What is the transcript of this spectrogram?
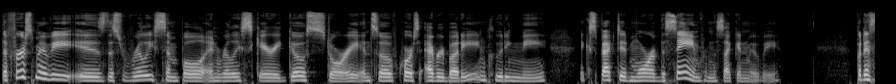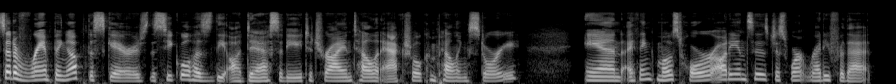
The first movie is this really simple and really scary ghost story, and so, of course, everybody, including me, expected more of the same from the second movie. But instead of ramping up the scares, the sequel has the audacity to try and tell an actual compelling story. And I think most horror audiences just weren't ready for that.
